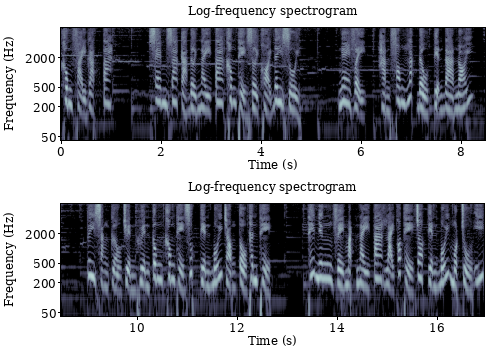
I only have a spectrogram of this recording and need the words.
không phải gạt ta. Xem ra cả đời này ta không thể rời khỏi đây rồi. Nghe vậy, Hàn Phong lắc đầu tiện đà nói. Tuy rằng cửu chuyển huyền tông không thể giúp tiền bối trọng tổ thân thể. Thế nhưng về mặt này ta lại có thể cho tiền bối một chủ ý.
